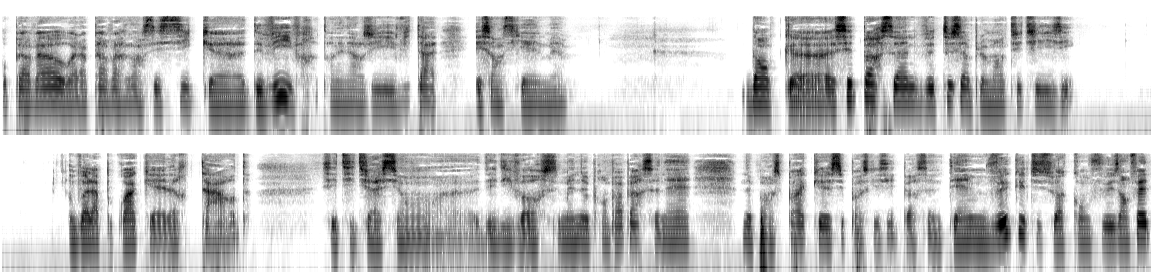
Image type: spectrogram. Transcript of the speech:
au pervers ou à la perverse narcissique euh, de vivre ton énergie vitale, essentielle même. Donc, euh, cette personne veut tout simplement t'utiliser voilà pourquoi qu'elle retarde cette situation euh, de divorce, mais ne prends pas personnel, ne pense pas que c'est parce que cette personne t'aime, veut que tu sois confuse. En fait,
